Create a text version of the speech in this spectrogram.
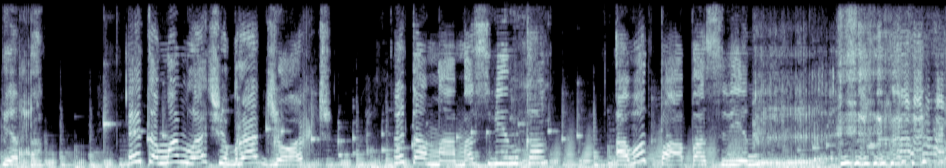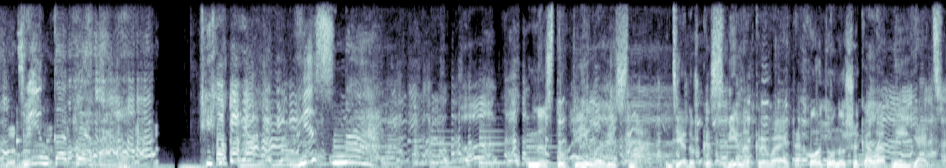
Пеппа. Это мой младший брат Джордж. Это мама свинка. А вот папа свин. Свинка Пеппа. Весна. Наступила весна. Дедушка Свин открывает охоту на шоколадные яйца.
